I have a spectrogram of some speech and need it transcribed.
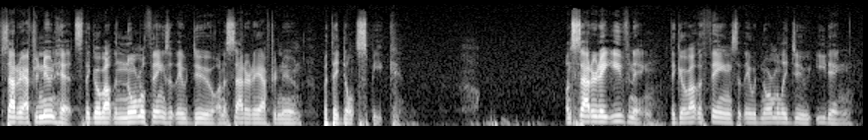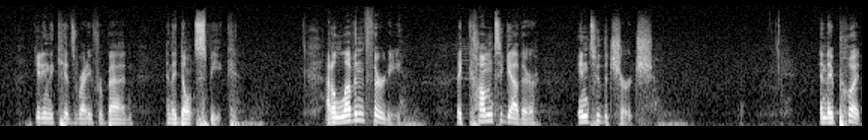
Saturday afternoon hits, they go about the normal things that they would do on a Saturday afternoon, but they don't speak. On Saturday evening, they go about the things that they would normally do, eating, getting the kids ready for bed, and they don't speak. At 11:30, they come together into the church and they put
